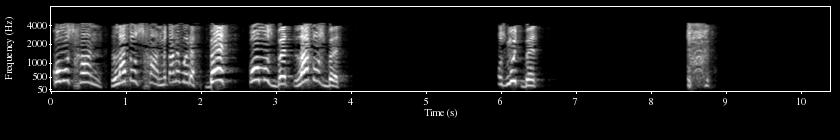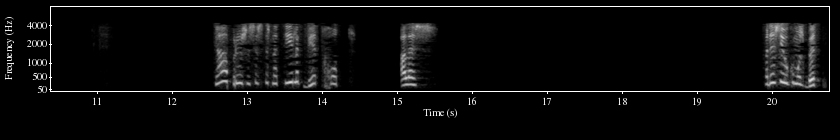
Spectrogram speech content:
Kom ons gaan, laat ons gaan. Met ander woorde, bid. Kom ons bid, laat ons bid. Ons moet bid. Ja, broers en susters, natuurlik weet God alles. Maar dis nie hoekom ons bid nie.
